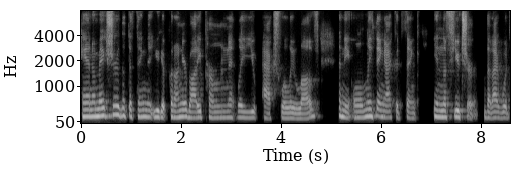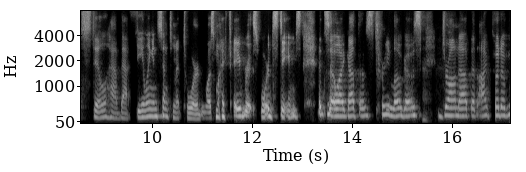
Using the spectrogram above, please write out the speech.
Hannah, make sure that the thing that you get put on your body permanently, you actually love. And the only thing I could think in the future that I would still have that feeling and sentiment toward was my favorite sports teams. And so I got those three logos drawn up and I put them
